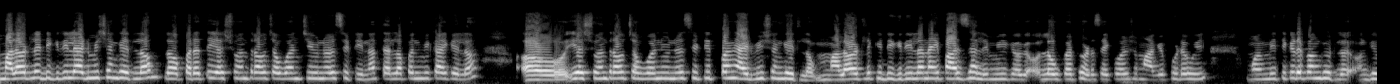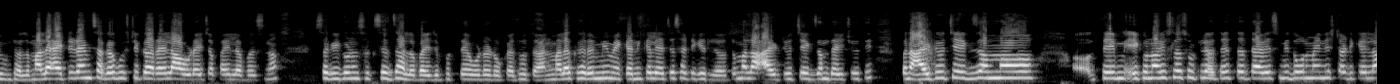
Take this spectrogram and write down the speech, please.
मला वाटलं डिग्रीला ऍडमिशन घेतलं. परत ते यशवंतराव चव्हाणची युनिव्हर्सिटी ना त्याला पण मी काय केलं यशवंतराव चव्हाण युनिव्हर्सिटीत पण ऍडमिशन घेतलं. मला वाटलं की डिग्रीला नाही पास झाले मी लवकर थोडंसं एक वर्ष मागे पुढे होईल. मग मी तिकडे पण घेतलं घेऊन ठेवलं. मला ऍट अ टाइम सगळ्या गोष्टी करायला आवडायच्या पहिल्यापासून. सगळीकडून सक्सेस झालं पाहिजे फक्त एवढं डोक्यात होतं. आणि मला खरं मी मेकॅनिकल याच्यासाठी घेतलं होतं. मला आरटीओची एक्झाम द्यायची होती. पण आरटीओची एक्झाम ते मी एकोणावीसला सुटले होते तर त्यावेळेस मी दोन महिने स्टडी केला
